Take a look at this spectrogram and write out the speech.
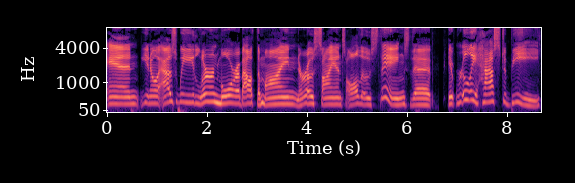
And, you know, as we learn more about the mind, neuroscience, all those things, that it really has to be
